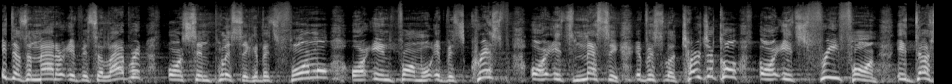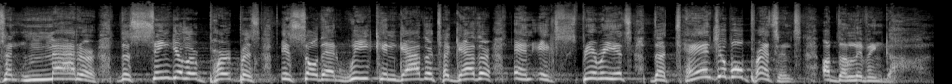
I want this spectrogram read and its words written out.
It doesn't matter if it's elaborate or simplistic, if it's formal or informal, if it's crisp or it's messy, if it's liturgical or it's free form. It doesn't matter. The singular purpose is so that we can gather together and experience the tangible presence of the living God.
